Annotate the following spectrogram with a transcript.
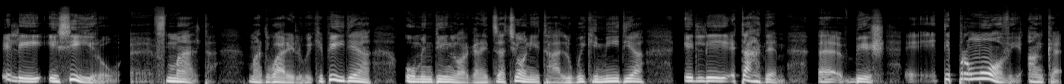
illi jisiru eh, f'Malta madwar il-Wikipedia u minn din l-organizzazzjoni tal-Wikimedia illi taħdem eh, biex eh, tippromovi anke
